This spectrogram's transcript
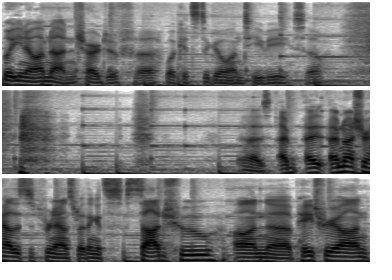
but you know, I'm not in charge of uh, what gets to go on TV, so. Uh, I, am not sure how this is pronounced, but I think it's Sajhu on uh, Patreon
